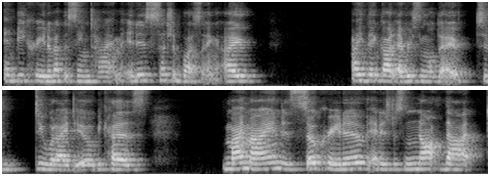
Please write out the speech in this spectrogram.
and be creative at the same time. It is such a blessing. I I thank God every single day to do what I do because my mind is so creative and is just not that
